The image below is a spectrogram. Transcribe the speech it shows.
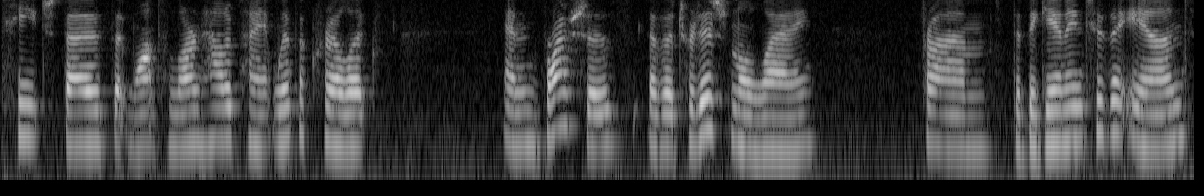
teach those that want to learn how to paint with acrylics and brushes as a traditional way from the beginning to the end.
